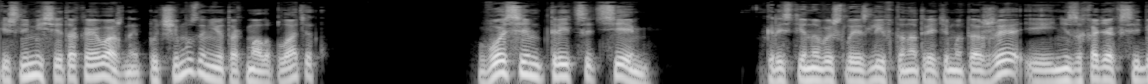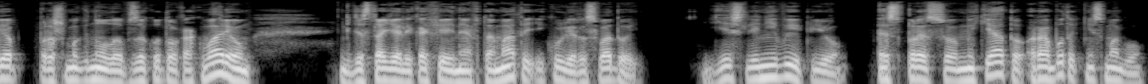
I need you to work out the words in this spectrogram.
если миссия такая важная, почему за нее так мало платят? 8.37. Кристина вышла из лифта на третьем этаже и, не заходя к себе, прошмыгнула в закуток аквариум, где стояли кофейные автоматы и кулеры с водой. Если не выпью эспрессо макиато, работать не смогу.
